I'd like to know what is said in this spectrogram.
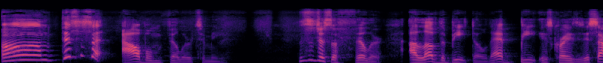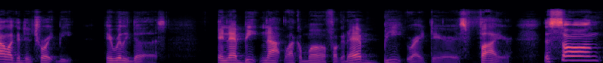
Um, this is an album filler to me. This is just a filler. I love the beat though. That beat is crazy. This sounds like a Detroit beat. It really does. And that beat knocked like a motherfucker. That beat right there is fire. The song,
